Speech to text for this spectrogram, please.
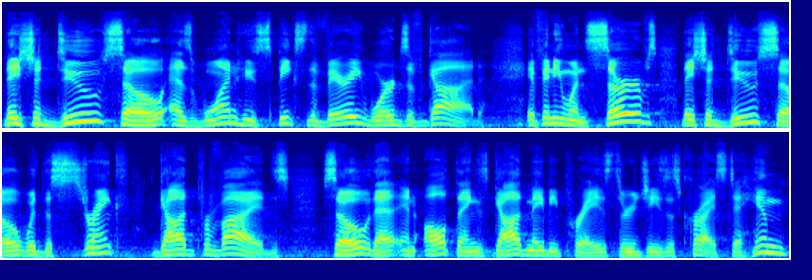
they should do so as one who speaks the very words of God. If anyone serves, they should do so with the strength God provides, so that in all things God may be praised through Jesus Christ. To him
